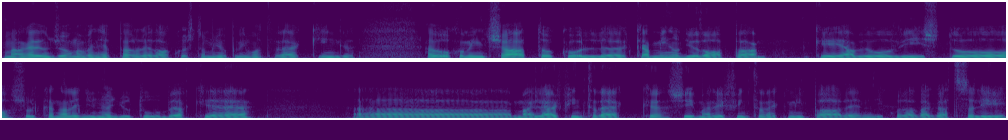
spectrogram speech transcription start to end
magari un giorno ve ne parlerò, questo mio primo trekking Avevo cominciato col Cammino d'Europa che avevo visto sul canale di una youtuber che è uh, My Life in Trek, sì, My Life in Trek mi pare, di quella ragazza lì.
